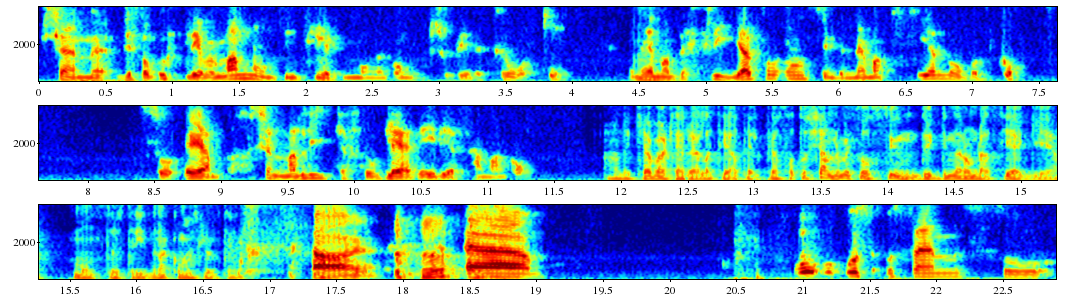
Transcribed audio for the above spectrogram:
känner, det som upplever man någonting tillräckligt många gånger så blir det tråkigt. Men Mm. är man befriad från synden, när man ser något gott så är, känner man lika stor glädje i det samma gång. Ja, det kan jag verkligen relatera till. För jag satt och kände mig så syndig när de där CG-monsterstriderna kom i slutet. Ja, Ehm, och, och, och, och sen så...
